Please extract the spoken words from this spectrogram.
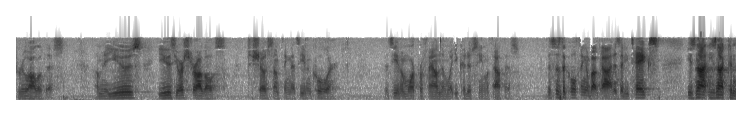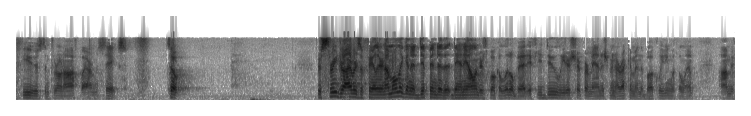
through all of this. I'm going to use, use your struggles to show something that's even cooler, that's even more profound than what you could have seen without this. This is the cool thing about God, is that He takes, He's not, He's not confused and thrown off by our mistakes. So, there's three drivers of failure, and I'm only going to dip into the Dan Allender's book a little bit. If you do leadership or management, I recommend the book, Leading with a Limp. Um, if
